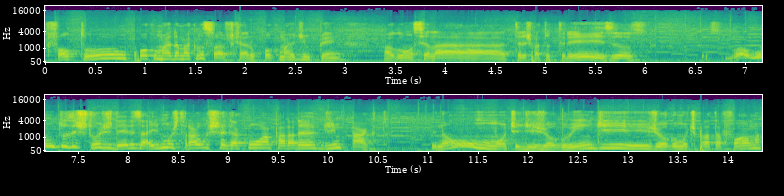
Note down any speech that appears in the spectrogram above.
faltou um pouco mais da Microsoft, cara, um pouco mais de empenho. Algum, sei lá, 343, os, algum dos estúdios deles aí mostrar chegar com uma parada de impacto. E não um monte de jogo indie e jogo multiplataforma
